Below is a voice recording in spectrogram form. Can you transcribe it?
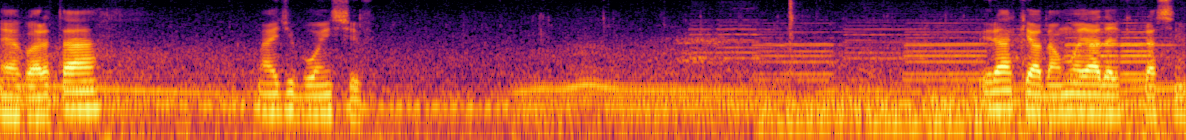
É, agora tá mais de boa, hein, Steve? Virar aqui, ó, dar uma olhada aqui pra cima.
